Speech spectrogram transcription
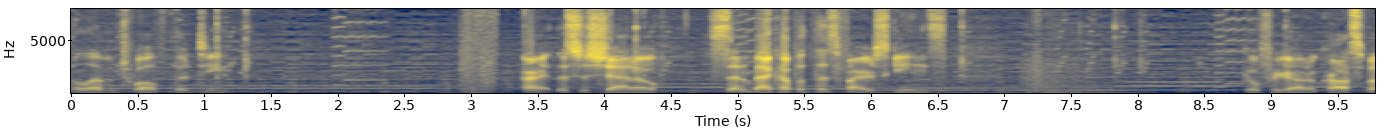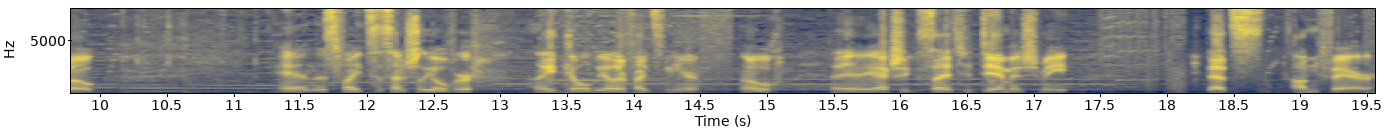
11, 12, 13. Alright, this is Shadow. Set him back up with his fire skeins. Go for your auto crossbow. And this fight's essentially over. I all the other fights in here. Oh, they actually decided to damage me. That's unfair.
